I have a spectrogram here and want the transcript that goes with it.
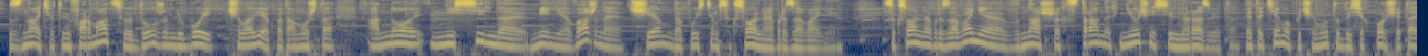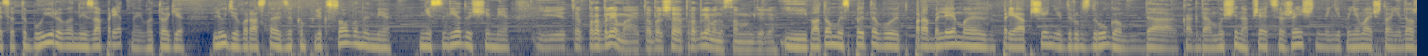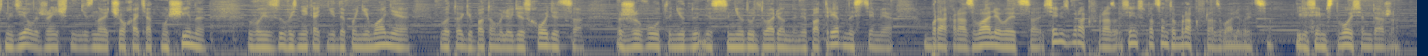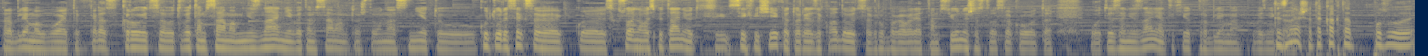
знать эту информацию должен любой человек, потому что оно не сильно менее важное, чем, допустим, сексуальное образование. Сексуальное образование в наших странах не очень сильно развито. Эта тема почему-то до сих пор считается табуированной и запретной. В итоге люди вырастают закомплексованными, несведущими. И это проблема, это большая проблема на самом деле. И потом испытывают проблемы при общении друг с другом. Да, когда мужчина общается с женщинами, не понимает, что они должны делать, женщины не знают, что хотят мужчины, возникает недопонимание, в итоге потом люди сходятся, живут с неудовлетворенными потребностями, брак разваливается, 70 браков, 70% браков разваливается. Или 78 даже. Проблема бывает как раз кроется вот в этом самом незнании, в этом самом то, что у нас нету культуры секса, сексуального воспитания, вот всех вещей, которые закладываются, грубо говоря, там с юношества, с какого-то. Вот из-за незнания такие вот проблемы возникают. Ты знаешь, это как-то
